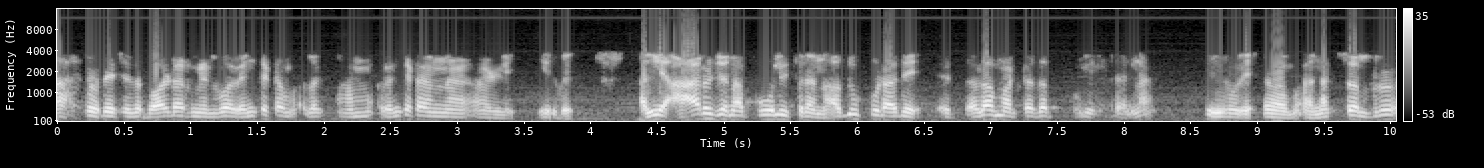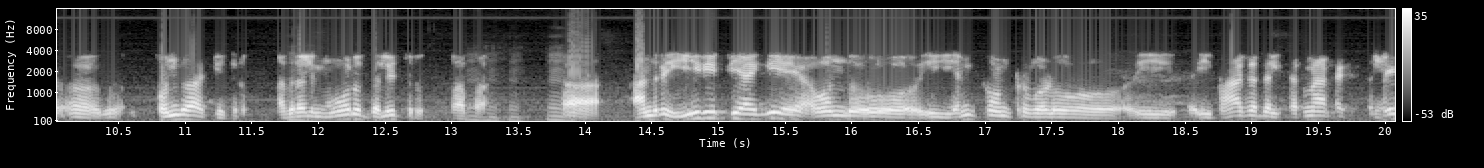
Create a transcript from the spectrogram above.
ಆಂಧ್ರ ಪ್ರದೇಶದ ಬಾರ್ಡರ್ ನಿಲ್ವ ವೆಂಕಟ ಹಮ್- ವೆಂಕಟನಹಳ್ಳಿ ಇರ್ಬೇಕು. ಅಲ್ಲಿ ಆರು ಜನ ಪೊಲೀಸರನ್ನ ಅದು ಕೂಡ ಅದೇ ತಳಮಟ್ಟದ ಪೊಲೀಸರನ್ನ ನಕ್ಸಲರು ಕೊಂದು ಹಾಕಿದ್ರು. ಅದರಲ್ಲಿ ಮೂರು ದಲಿತರು ಪಾಪ. ಅಂದ್ರೆ ಈ ರೀತಿಯಾಗಿ ಒಂದು ಈ ಎನ್ಕೌಂಟರ್ಗಳು ಈ ಈ ಭಾಗದಲ್ಲಿ ಕರ್ನಾಟಕದಲ್ಲಿ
